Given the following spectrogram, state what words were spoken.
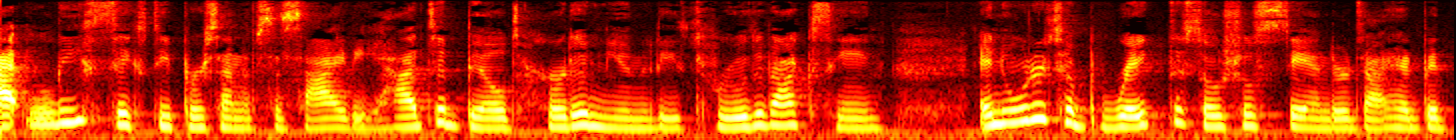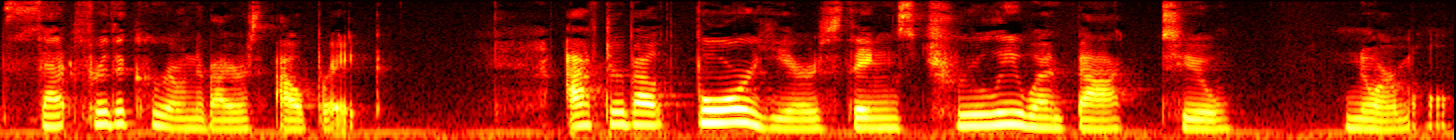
at least 60% of society had to build herd immunity through the vaccine in order to break the social standards that had been set for the coronavirus outbreak. After about four years, things truly went back to normal.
